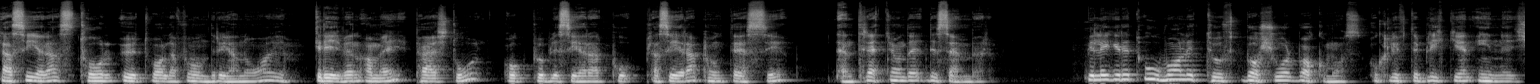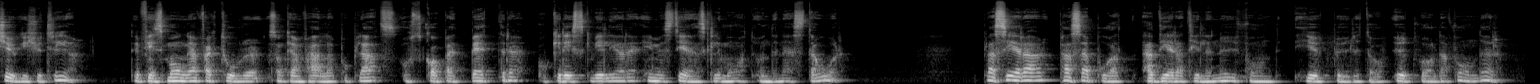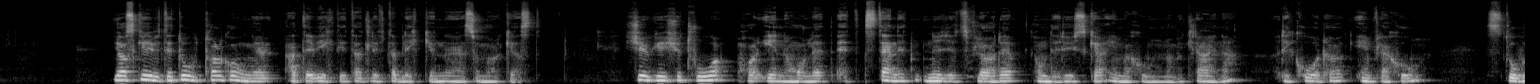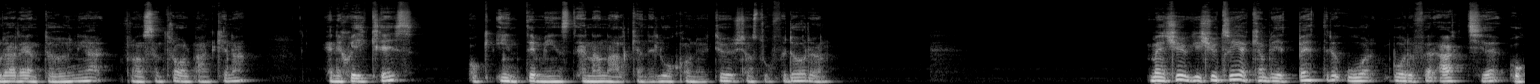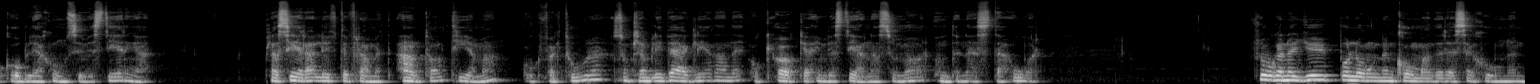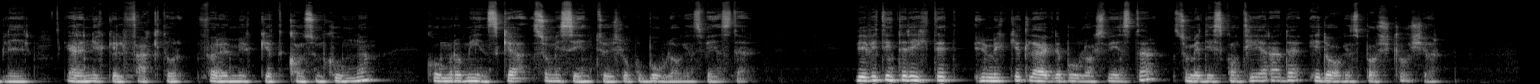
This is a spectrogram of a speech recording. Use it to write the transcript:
placeras 12 utvalda fonder i januari. Skriven av mig, Per Ståhl och publicerad på placera.se den 30 december. Vi lägger ett ovanligt tufft börsår bakom oss och lyfter blicken in i 2023. Det finns många faktorer som kan falla på plats och skapa ett bättre och riskvilligare investeringsklimat under nästa år. Placerar passar på att addera till en ny fond i utbudet av utvalda fonder. Jag har skrivit ett otal gånger att det är viktigt att lyfta blicken när det är som mörkast. 2022 har innehållit ett ständigt nyhetsflöde om den ryska invasionen av Ukraina, rekordhög inflation, stora räntehöjningar från centralbankerna, energikris och inte minst en analkande lågkonjunktur som står för dörren. Men 2023 kan bli ett bättre år både för aktie och obligationsinvesteringar. Placera lyfter fram ett antal teman och faktorer som kan bli vägledande och öka investerarnas humör under nästa år. Frågan hur djup och lång den kommande recessionen blir är en nyckelfaktor för hur mycket konsumtionen kommer att minska som i sin tur slår på bolagens vinster. Vi vet inte riktigt hur mycket lägre bolagsvinster som är diskonterade i dagens börskurser.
